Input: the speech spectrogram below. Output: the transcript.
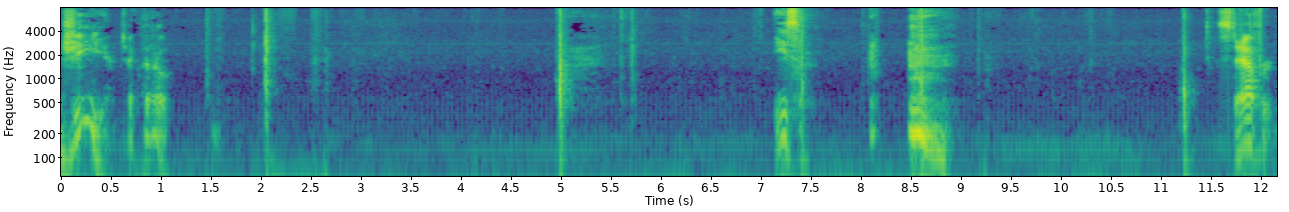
G. Check that out. Eason. Stafford.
